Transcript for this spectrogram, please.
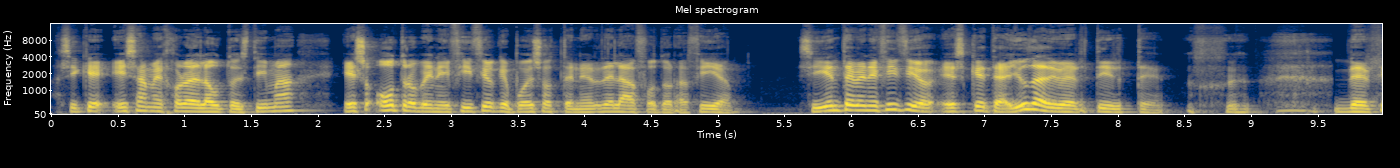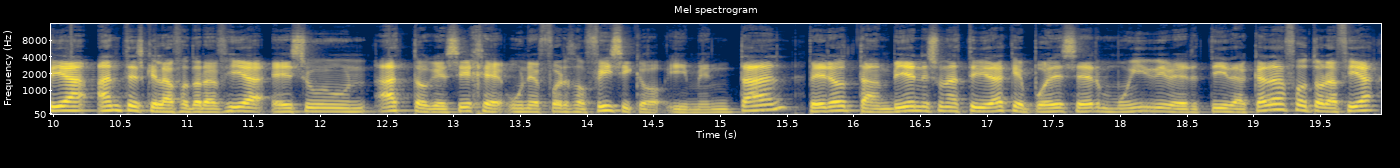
Así que esa mejora de la autoestima es otro beneficio que puedes obtener de la fotografía. Siguiente beneficio es que te ayuda a divertirte. Decía antes que la fotografía es un acto que exige un esfuerzo físico y mental, pero también es una actividad que puede ser muy divertida. Cada fotografía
